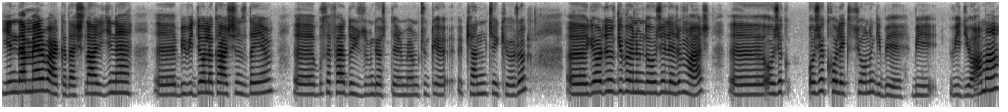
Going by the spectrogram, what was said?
Yeniden merhaba arkadaşlar. Yine e, bir videoyla karşınızdayım. E, bu sefer de yüzümü göstermiyorum çünkü kendim çekiyorum. E, gördüğünüz gibi önümde ojelerim var. E, oje oje koleksiyonu gibi bir video ama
